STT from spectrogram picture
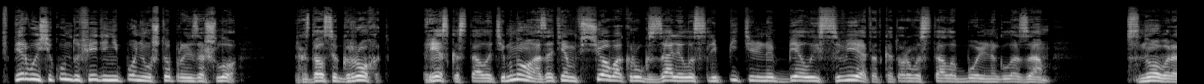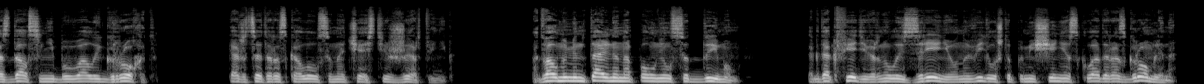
В первую секунду Федя не понял, что произошло. Раздался грохот. Резко стало темно, а затем все вокруг залило слепительно белый свет, от которого стало больно глазам. Снова раздался небывалый грохот. Кажется, это раскололся на части жертвенник. Подвал моментально наполнился дымом. Когда к Феде вернулось зрение, он увидел, что помещение склада разгромлено,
